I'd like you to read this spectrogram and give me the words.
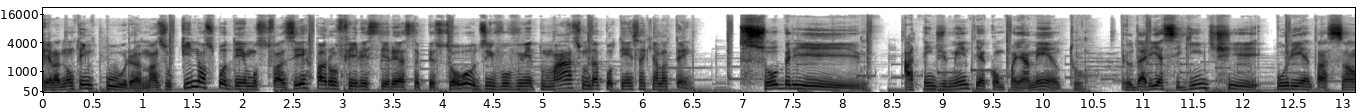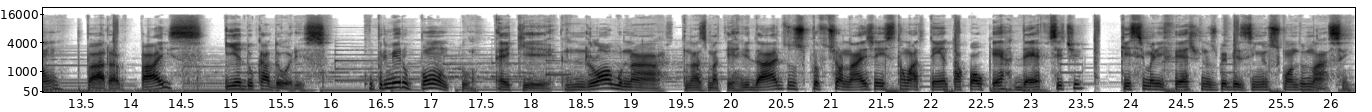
Ela não tem cura, mas o que nós podemos fazer para oferecer a essa pessoa o desenvolvimento máximo da potência que ela tem? Sobre atendimento e acompanhamento, eu daria a seguinte orientação para pais e educadores. O primeiro ponto é que, logo na, nas maternidades, os profissionais já estão atentos a qualquer déficit que se manifeste nos bebezinhos quando nascem,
